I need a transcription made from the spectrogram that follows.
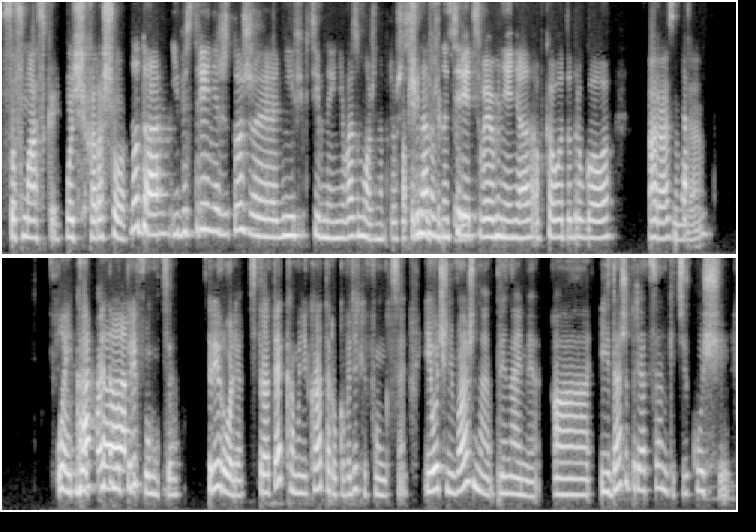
со смазкой очень хорошо. Ну да, и без трения же тоже неэффективно и невозможно, потому что Вообще всегда нужно тереть свое мнение об кого-то другого. О разном, да. да. Ой, как... Вот, поэтому а, три функции. Три роли. Стратег, коммуникатор, руководитель функции. И очень важно при найме а, и даже при оценке текущей,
